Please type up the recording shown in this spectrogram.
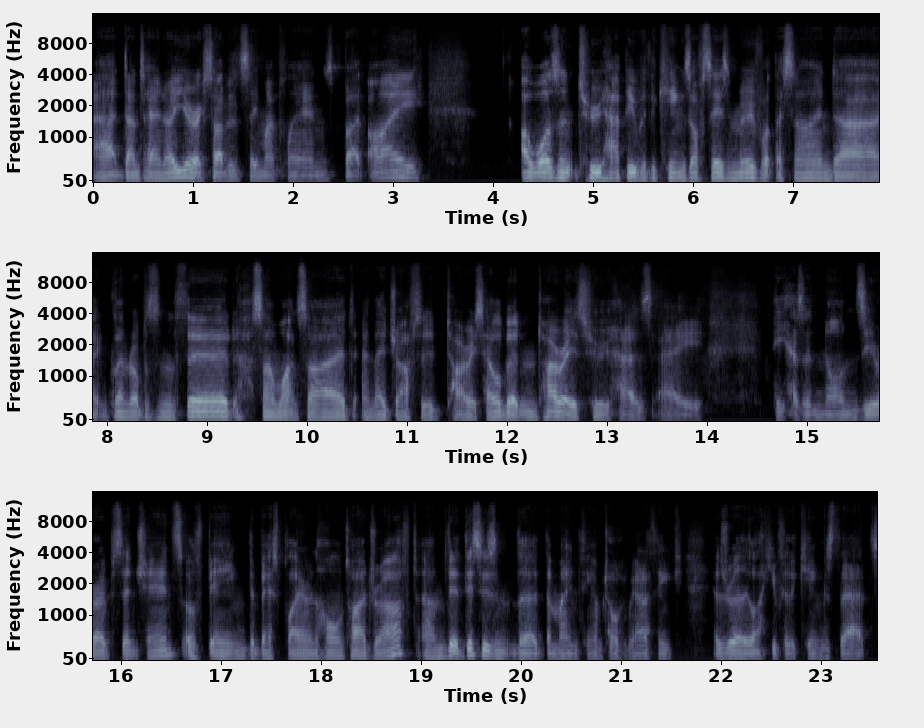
Uh, Dante, I know you're excited to see my plans, but I I wasn't too happy with the Kings off-season move. What they signed uh, Glenn Robinson III, Hassan Whiteside, and they drafted Tyrese Halliburton. Tyrese, who has a he has a non-zero percent chance of being the best player in the whole entire draft. Um, th- this isn't the the main thing I'm talking about. I think it was really lucky for the Kings that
